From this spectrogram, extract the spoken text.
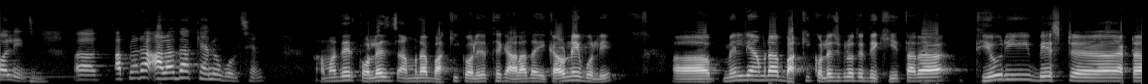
কলেজ আপনারা আলাদা কেন বলছেন? আমাদের কলেজ আমরা বাকি কলেজের থেকে আলাদা এই কারণেই বলি। মেনলি আমরা বাকি কলেজগুলোতে দেখি তারা থিওরি বেসড একটা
